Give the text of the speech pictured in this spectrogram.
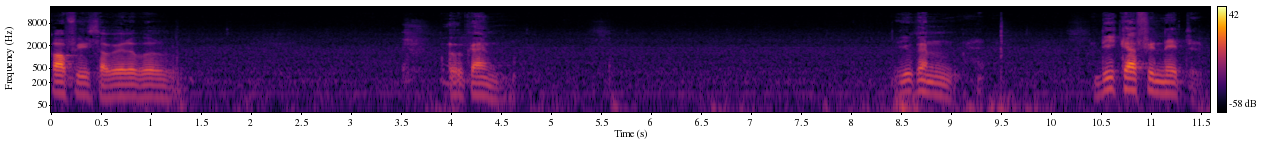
coffee is available. You can you can decaffeinate it.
